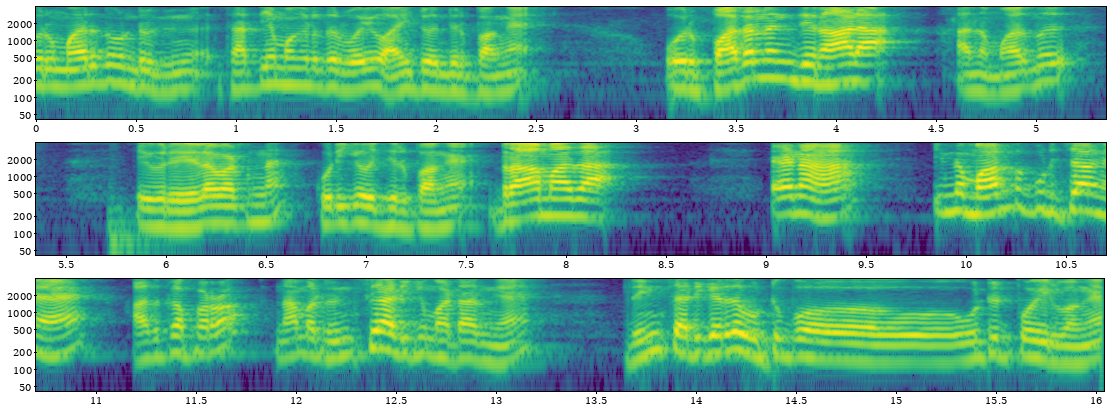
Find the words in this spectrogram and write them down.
ஒரு மருந்து ஒன்று இருக்குங்க. சத்தியமங்கலத்தில் போய் வாங்கிட்டு வந்திருப்பாங்க. ஒரு பதினஞ்சு நாளாக அந்த மருந்து இவர் இளவரசனை குடிக்க வச்சுருப்பாங்க. ட்ராமா தான். ஏன்னா இந்த மருந்து குடித்தாங்க அதுக்கப்புறம் நம்ம ட்ரிங்க்ஸே அடிக்க மாட்டாருங்க. ட்ரிங்க்ஸ் அடிக்கிறத விட்டு போ விட்டுட்டு போயிடுவாங்க.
